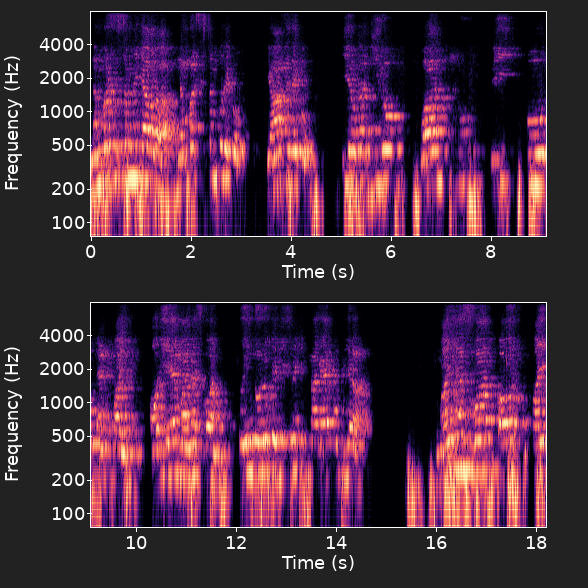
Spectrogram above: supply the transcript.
नंबर सिस्टम में क्या होगा? नंबर सिस्टम को देखो। यहाँ से देखो। ये होगा zero one two three four and five और ये है माइनस वन तो इन दोनों के बीच में कितना गैप हो? गया माइनस वन और फाइव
